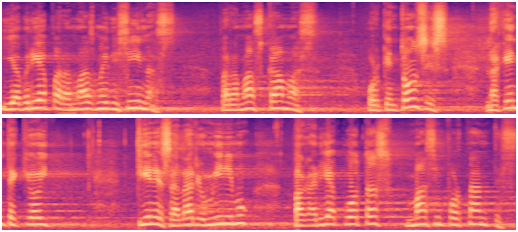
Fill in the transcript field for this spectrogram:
y habría para más medicinas, para más camas, porque entonces la gente que hoy tiene salario mínimo pagaría cuotas más importantes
